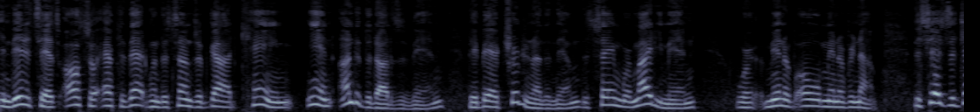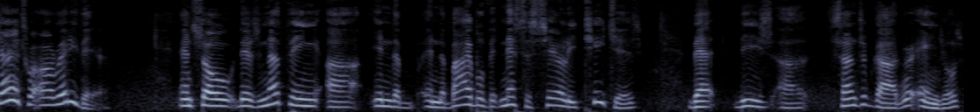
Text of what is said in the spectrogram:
and then it says, also after that, when the sons of God came in under the daughters of men, they bare children unto them. The same were mighty men, were men of old, men of renown. It says the giants were already there. And so there's nothing uh, in the in the Bible that necessarily teaches that these uh, sons of God were angels,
